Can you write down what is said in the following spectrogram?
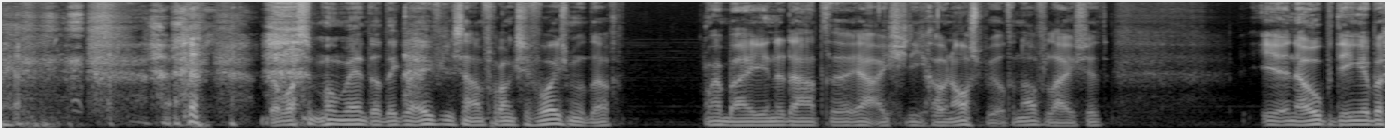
dat was het moment dat ik wel eventjes aan Frankse voicemail dacht. Waarbij je inderdaad, eh, ja, als je die gewoon afspeelt en afluistert, je een hoop dingen,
